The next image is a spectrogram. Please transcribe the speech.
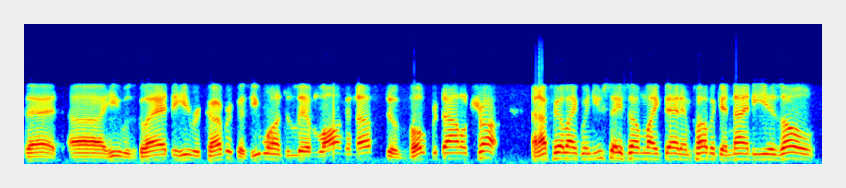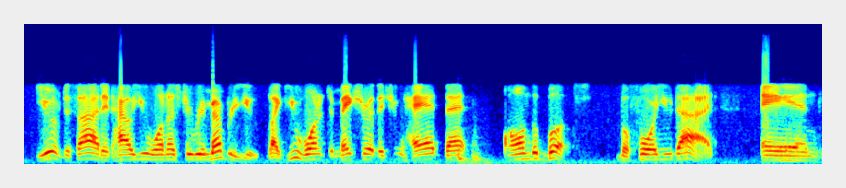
that uh, he was glad that he recovered because he wanted to live long enough to vote for Donald Trump. And I feel like when you say something like that in public at 90 years old, you have decided how you want us to remember you. Like you wanted to make sure that you had that on the books before you died. And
